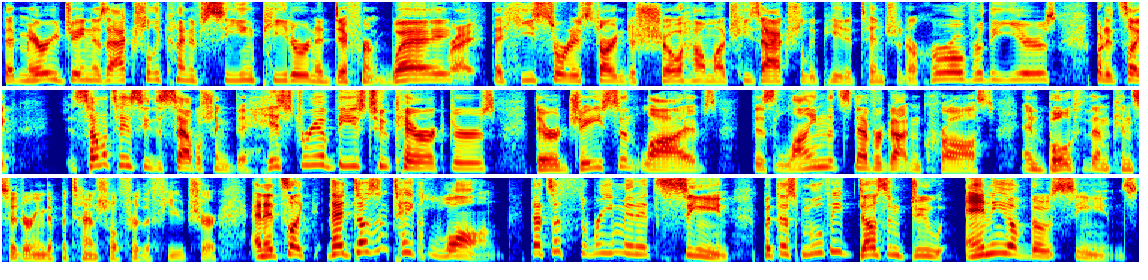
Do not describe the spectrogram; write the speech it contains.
that mary jane is actually kind of seeing peter in a different way Right. that he's sort of starting to show how much he's actually paid attention to her over the years. But it's like simultaneously establishing the history of these two characters, their adjacent lives, this line that's never gotten crossed, and both of them considering the potential for the future. And it's like, that doesn't take long. That's a three minute scene, but this movie doesn't do any of those scenes.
